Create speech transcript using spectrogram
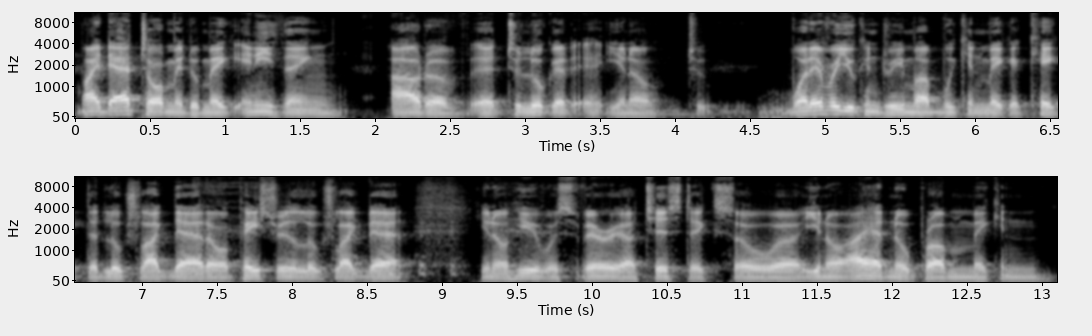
my dad taught me to make anything out of uh, to look at you know to whatever you can dream up, we can make a cake that looks like that or a pastry that looks like that. You know, he was very artistic. So, uh, you know, I had no problem making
